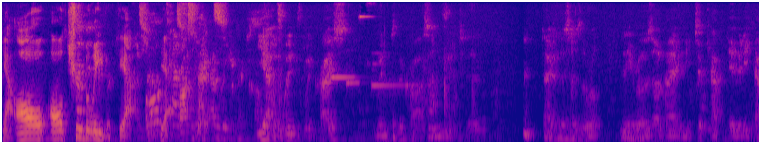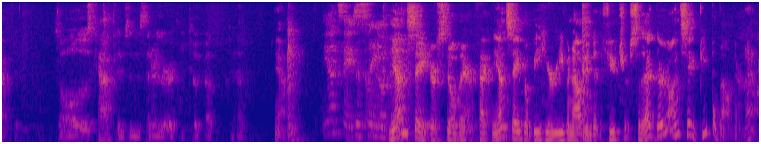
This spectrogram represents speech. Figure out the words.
Yeah, all all true believers. Yeah. Old Yes. Testament Proselytes. believers. Yeah, when when Christ went to the cross and went to die for the sins of the world, then he rose on high and he took captivity captive. So all those captives in the center of the earth, he took up to heaven. Yeah. The unsaved The still saved. The unsaved are still there. In fact, the unsaved will be here even out into the future. So that there are unsaved people down there now.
